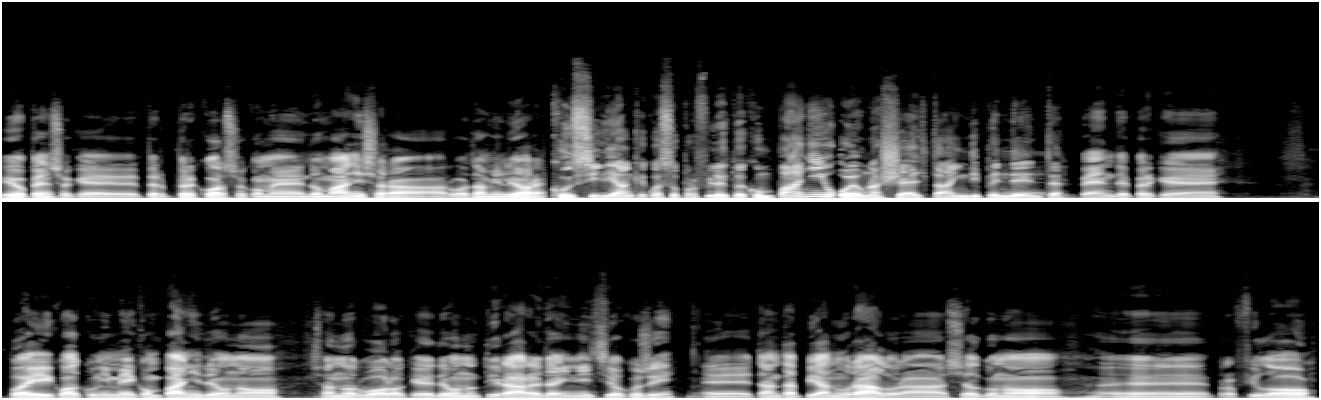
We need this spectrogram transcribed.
che io penso che per percorso come domani sarà la ruota migliore. Consigli anche questo profilo ai tuoi compagni o è una scelta indipendente? Eh, dipende perché poi alcuni miei compagni devono, hanno un ruolo che devono tirare da inizio così, e tanta pianura, allora scelgono eh, profilo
